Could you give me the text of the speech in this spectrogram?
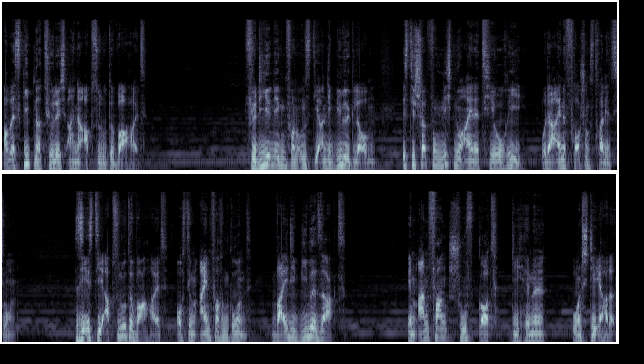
aber es gibt natürlich eine absolute Wahrheit. Für diejenigen von uns, die an die Bibel glauben, ist die Schöpfung nicht nur eine Theorie oder eine Forschungstradition. Sie ist die absolute Wahrheit aus dem einfachen Grund, weil die Bibel sagt, im Anfang schuf Gott die Himmel und die Erde.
